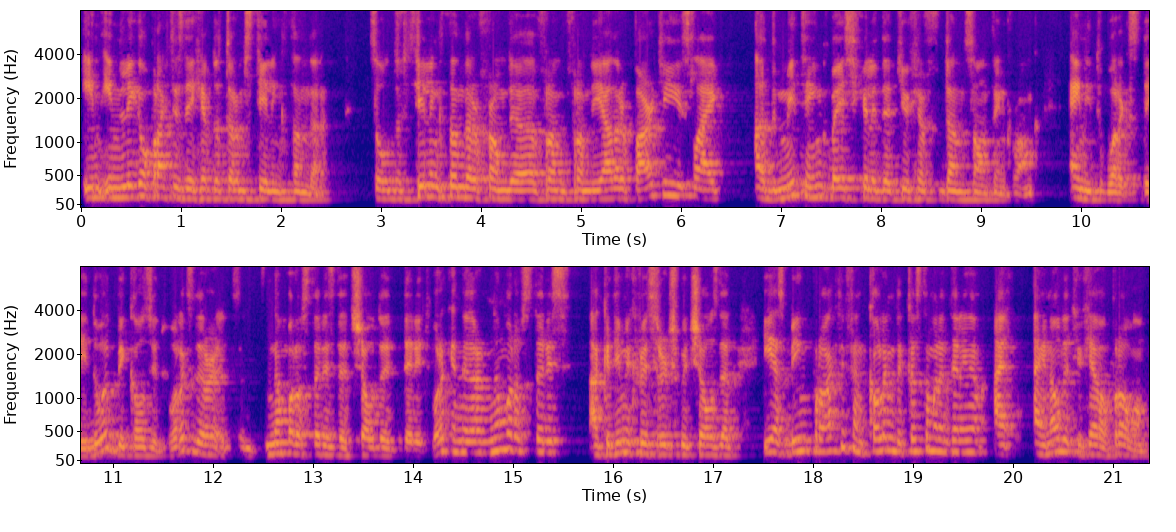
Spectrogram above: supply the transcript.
in, in legal practice they have the term stealing thunder. So the stealing thunder from the from from the other party is like admitting basically that you have done something wrong and it works. They do it because it works. There are a number of studies that show that, that it works, and there are a number of studies, academic research, which shows that yes, being proactive and calling the customer and telling them, I, I know that you have a problem.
